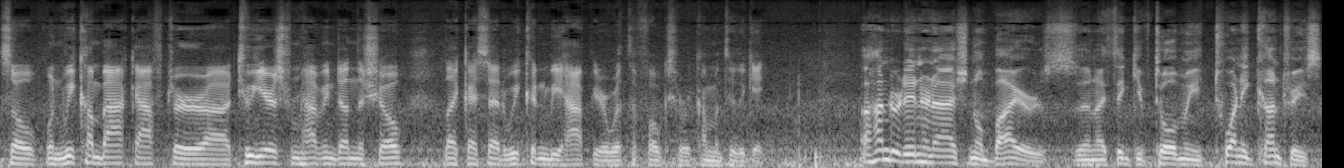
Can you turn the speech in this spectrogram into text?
So when we come back after uh, two years from having done the show, like I said, we couldn't be happier with the folks who are coming through the gate. 100 international buyers, and I think you've told me 20 countries.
